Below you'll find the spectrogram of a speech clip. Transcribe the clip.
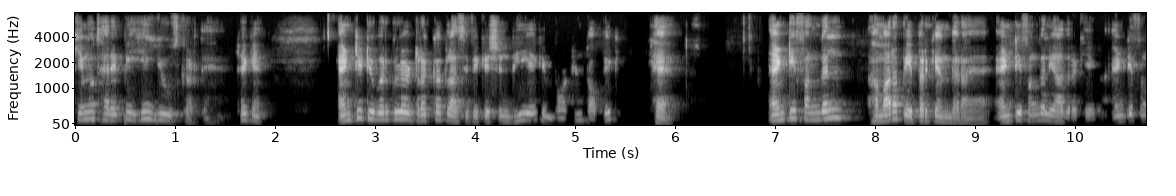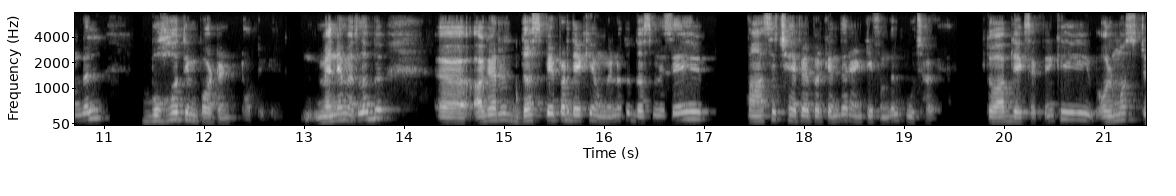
कीमोथेरेपी ही यूज़ करते हैं, ठीक है? एंटी ट्यूबरकुलर ड्रग का क्लासिफिकेशन भी एक इंपॉर्टेंट टॉपिक है। एंटी फंगल हमारा पेपर के अंदर आया है एंटी फंगल याद रखिएगा एंटी फंगल बहुत इंपॉर्टेंट टॉपिक है। मैंने मतलब अगर दस पेपर देखे होंगे ना तो दस में से पाँच से छह पेपर के अंदर एंटी फंगल पूछा गया तो आप देख सकते हैं कि ऑलमोस्ट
